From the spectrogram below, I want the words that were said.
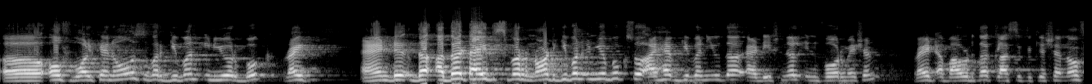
uh, of volcanoes were given in your book, right? And the other types were not given in your book. So I have given you the additional information, right, about the classification of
